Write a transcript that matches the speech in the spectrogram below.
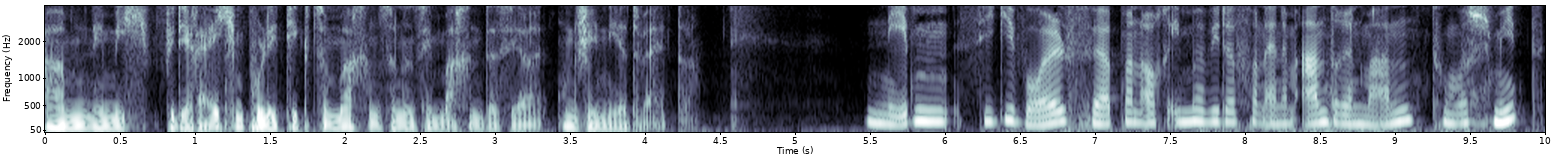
ähm, nämlich für die Reichen Politik zu machen, sondern sie machen das ja ungeniert weiter. Neben Sigi Wolf hört man auch immer wieder von einem anderen Mann, Thomas Schmidt.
